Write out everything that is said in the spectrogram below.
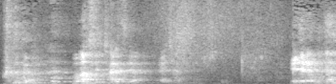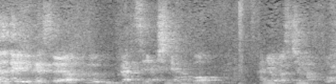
고맙 씨 잘했어요. 네 잘했어요. 예전에 못하는 선생님이 그랬어요. 그 필라테스 열심히 하고 한의원 가서 침 맞고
